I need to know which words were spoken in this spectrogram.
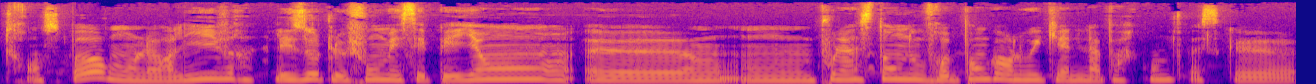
transport, on leur livre. Les autres le font, mais c'est payant. Euh, on, pour l'instant, on n'ouvre pas encore le week-end là, par contre, parce que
